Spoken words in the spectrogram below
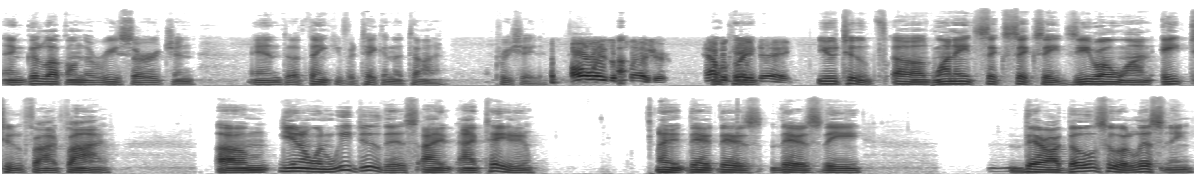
and good luck on the research and and uh, thank you for taking the time appreciate it Always a pleasure. Have a great day. you too uh, one eight six six eight zero one eight two five five um you know when we do this I I tell you I, there, there's there's the there are those who are listening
